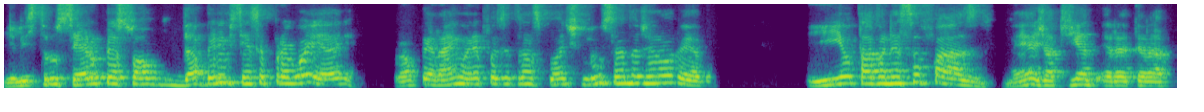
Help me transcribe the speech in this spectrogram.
e eles trouxeram o pessoal da Beneficência para Goiânia, para operar em Goiânia, fazer transplante no Santa Genoveva. E eu estava nessa fase, né? Já tinha era terapia,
